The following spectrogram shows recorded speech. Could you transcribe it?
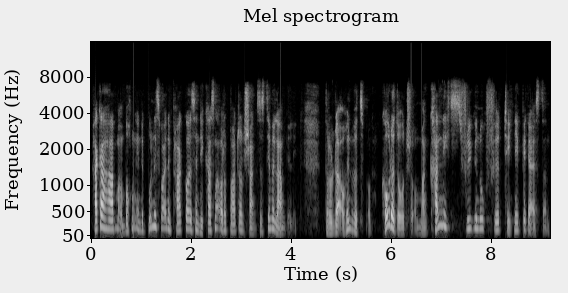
Hacker haben am Wochenende bundesweit in Parkhäusern die Kassenautomaten und Schankensysteme lahmgelegt. Darunter auch in Würzburg. Coder Dojo. Man kann nicht früh genug für Technik begeistern.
